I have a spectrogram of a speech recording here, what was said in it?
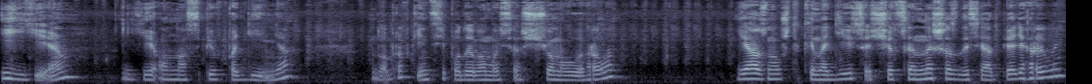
І є, є у нас співпадіння. Добре, в кінці подивимося, що ми виграли. Я знову ж таки надіюся, що це не 65 гривень,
